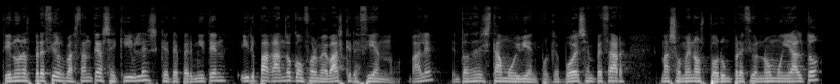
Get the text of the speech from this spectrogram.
tiene unos precios bastante asequibles que te permiten ir pagando conforme vas creciendo, ¿vale? Entonces está muy bien porque puedes empezar más o menos por un precio no muy alto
